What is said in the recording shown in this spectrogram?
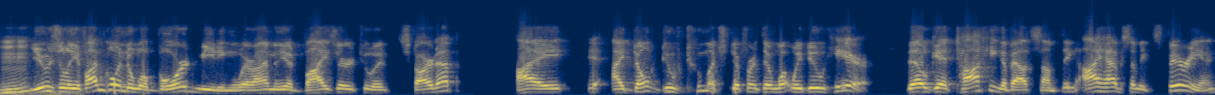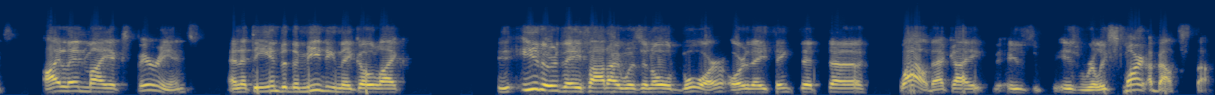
Mm-hmm. Usually, if I'm going to a board meeting where I'm the advisor to a startup, I I don't do too much different than what we do here. They'll get talking about something. I have some experience. I lend my experience, and at the end of the meeting, they go like, either they thought I was an old bore, or they think that, uh, wow, that guy is is really smart about stuff.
